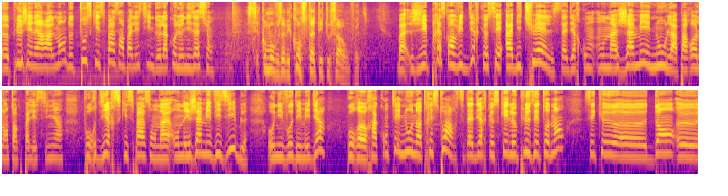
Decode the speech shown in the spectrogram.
euh, plus généralement de tout ce qui se passe en Palestine, de la colonisation. Comment vous avez constaté tout ça en fait? Bah, J'ai presque envie de dire que c'est habituel, c'est-à-dire qu'on n'a jamais, nous, la parole en tant que Palestiniens pour dire ce qui se passe. On n'est jamais visible au niveau des médias pour euh, raconter, nous, notre histoire. C'est-à-dire que ce qui est le plus étonnant, c'est que euh, dans euh,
